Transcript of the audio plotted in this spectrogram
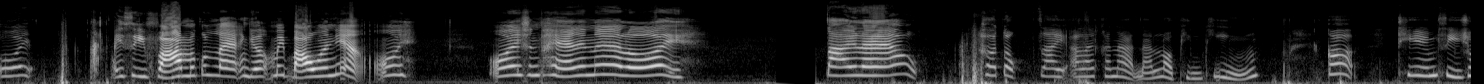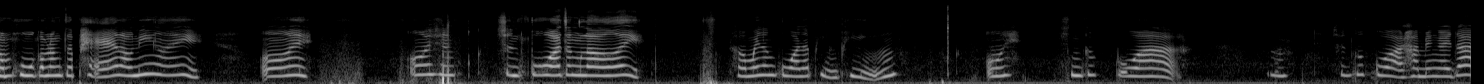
โอ้ยไอสีฟ้ามันก็แรงเยอะไม่เบานะเนี่ย โอ้ย โอ้ยฉันแพ้แน่ๆเลย ตายแล้ว เธอตกใจอะไรขนาดนั้นหรอพิงพิง ก็ทีมสีชมพูกำลังจะแพ้เรานี่ไง โอ้ย โอ้ยฉัน ฉันกลัวจังเลย เธอไม่ต้องกลัวนะผิงผิง โอ้ย ฉันก็กลัวอืม ฉันก็กลัวทำยังไงได้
